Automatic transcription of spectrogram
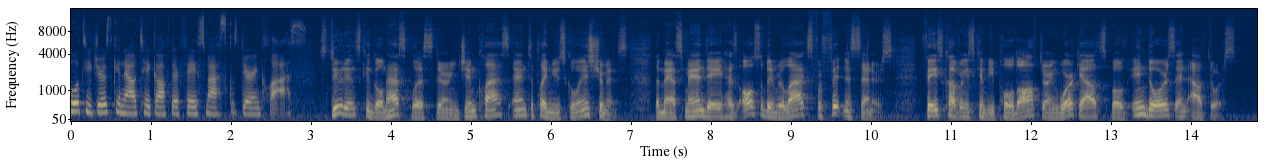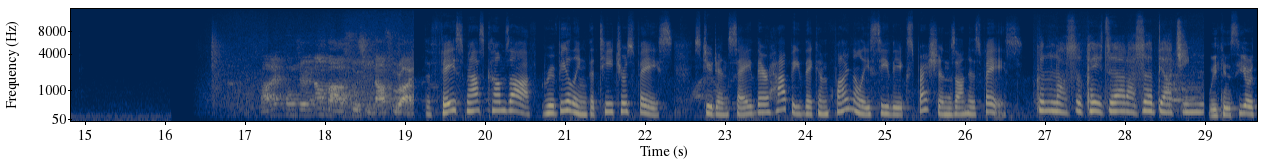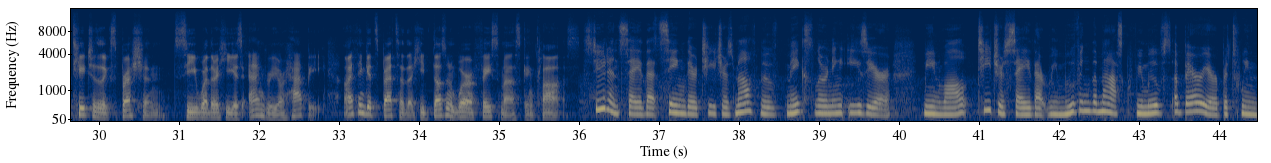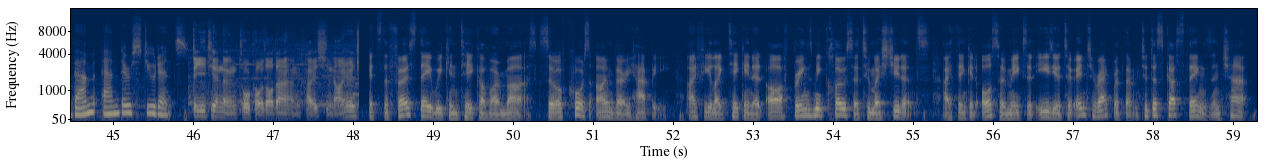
School teachers can now take off their face masks during class. Students can go maskless during gym class and to play musical instruments. The mask mandate has also been relaxed for fitness centers. Face coverings can be pulled off during workouts, both indoors and outdoors. The face mask comes off, revealing the teacher's face. Students say they're happy they can finally see the expressions on his face. We can see our teacher's expression, see whether he is angry or happy. I think it's better that he doesn't wear a face mask in class. Students say that seeing their teacher's mouth move makes learning easier. Meanwhile, teachers say that removing the mask removes a barrier between them and their students. It's the first day we can take off our mask, so of course I'm very happy. I feel like taking it off brings me closer to my students. I think it also makes it easier to interact with them, to discuss things and chat.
